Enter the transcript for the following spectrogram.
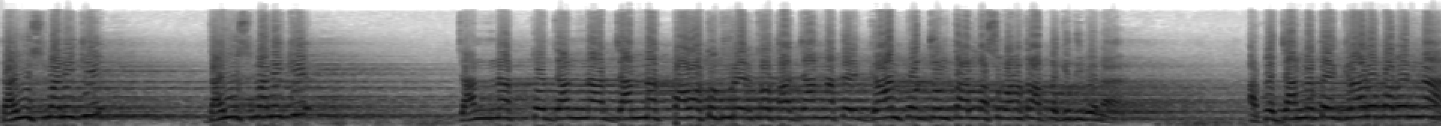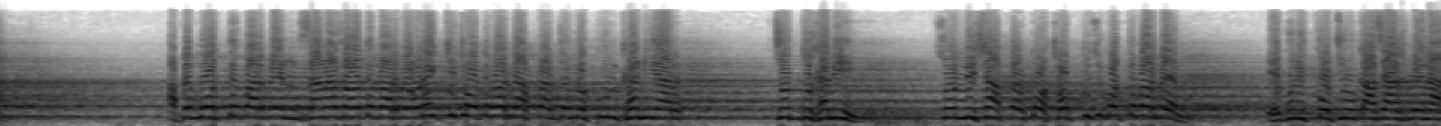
দায়ুস মানে কি? দায়ুস মানে কি? জান্নাত তো জান্নাত জান্নাত পাওয়া তো দূরের কথা, জান্নাতের গ্রান পর্যন্ত আল্লাহ সুবাহ আপনাকে দিবে না। আপনি জান্নাতের গ্রানও পাবেন না। আপনি মরতে পারবেন, জানাজা হতে পারবে, অনেক কিছু হতে পারবে আপনার জন্য, কুলখানি আর চোদ্দখানি। চল্লিশে আপনার সব কিছু করতে পারবেন। এগুলি কচু কাজে আসবে না।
